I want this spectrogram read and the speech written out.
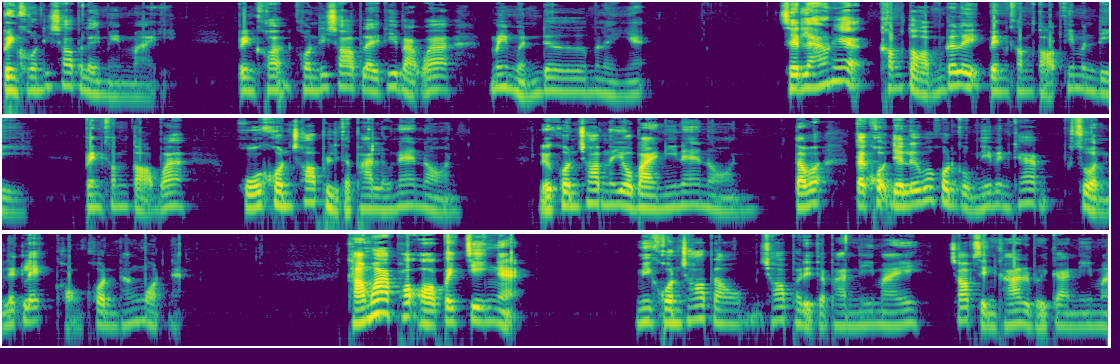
เป็นคนที่ชอบอะไรใหม่ ๆ เป็นคนคนที่ชอบอะไรที่แบบว่าไม่เหมือนเดิมอะไรเงี้ย เสร็จแล้วเนี่ยคำตอบมันก็เลยเป็นคำตอบที่มันดี เป็นคำตอบว่า โหคนชอบผลิตภัณฑ์เราแน่นอน หรือคนชอบนโยบายนี้แน่นอน แต่ว่าแต่คนอย่าลืมว่าคนกลุ่มนี้เป็นแค่ส่วนเล็กๆ ของคนทั้งหมดเนี่ยถามว่าพอออกไปจริงอะ่ะมีคนชอบเราชอบผลิตภัณฑ์นี้ไหมชอบสินค้าหรือบริการนี้ไหม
